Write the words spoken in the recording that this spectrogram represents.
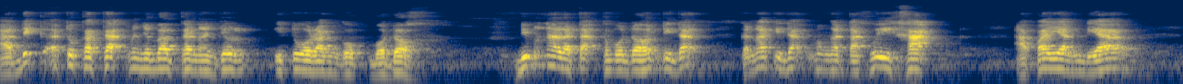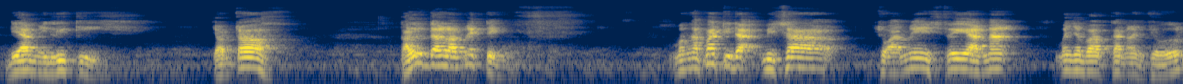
adik atau kakak menyebabkan hancur itu orang bodoh. Di mana letak kebodohan tidak? Karena tidak mengetahui hak apa yang dia dia miliki. Contoh, kalau dalam meeting, mengapa tidak bisa suami, istri, anak menyebabkan hancur?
